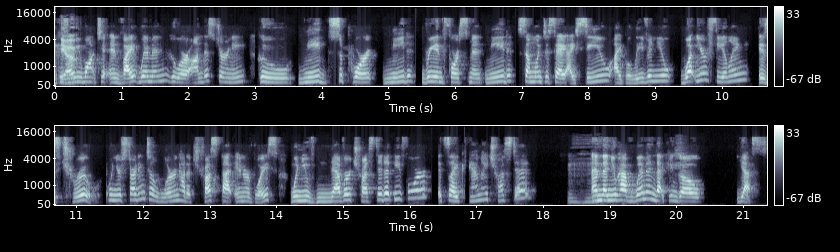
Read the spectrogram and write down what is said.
because yep. we want to invite women who are on this journey, who need support, need reinforcement, need someone to say, I see you, I believe in you. What you're feeling is true. When you're starting to learn how to trust that inner voice, when you've never trusted it before, it's like, can I trust it? Mm-hmm. And then you have women that can go, yes,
